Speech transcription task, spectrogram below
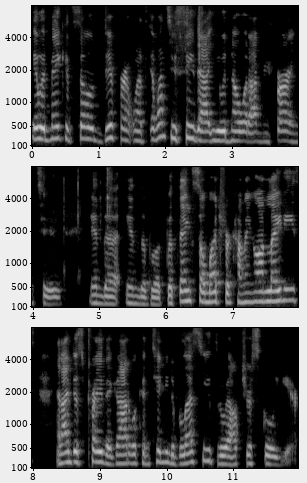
It would make it so different once once you see that you would know what I'm referring to in the in the book. But thanks so much for coming on, ladies, and I just pray that God will continue to bless you throughout your school year.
